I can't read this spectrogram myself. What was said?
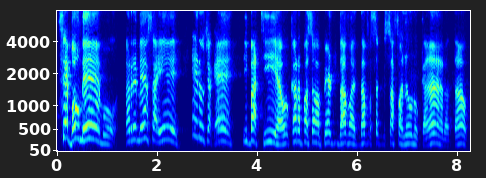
você é bom mesmo, arremessa aí, e não sei o quê. E batia, o cara passava perto, dava, dava safanão no cara tal.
